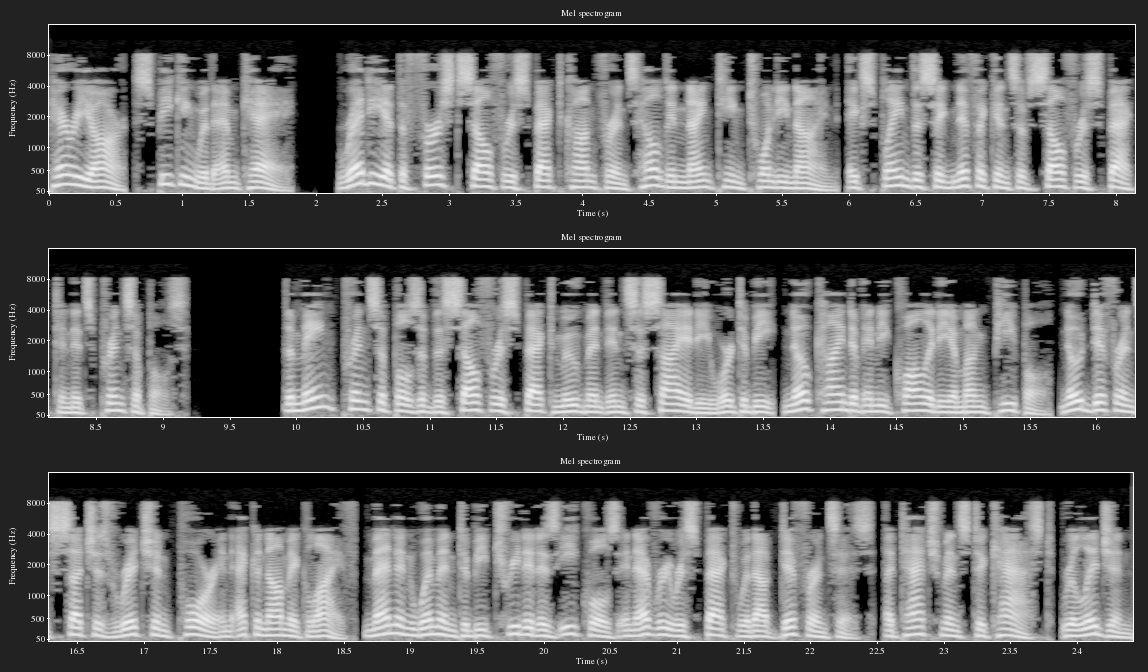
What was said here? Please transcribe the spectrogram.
Periyar, speaking with M.K. Reddy at the first self-respect conference held in 1929, explained the significance of self-respect and its principles. The main principles of the self-respect movement in society were to be, no kind of inequality among people, no difference such as rich and poor in economic life, men and women to be treated as equals in every respect without differences, attachments to caste, religion,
